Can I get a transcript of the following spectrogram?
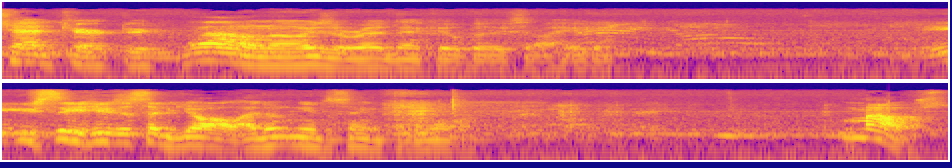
Chad character? I don't know. He's a redneck hillbilly, so I hate him. You see, he just said y'all. I don't need to say anything more. Mouse.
